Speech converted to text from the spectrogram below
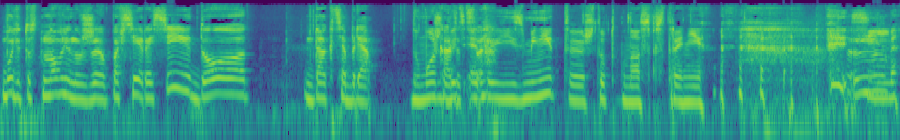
будет установлен уже по всей России до, до октября. Ну, может кажется. быть, это и изменит что-то у нас в стране. Ну, сильно.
